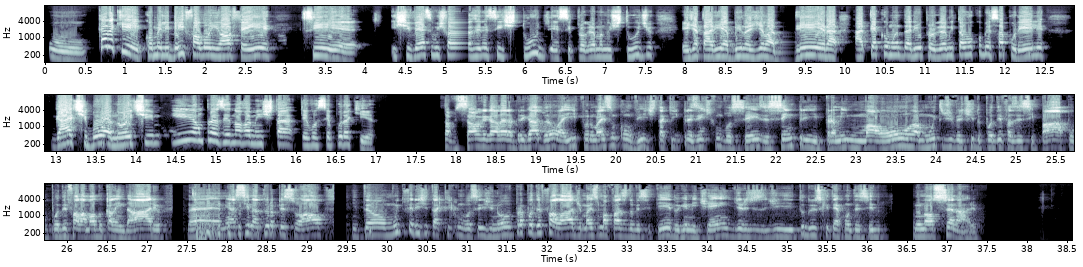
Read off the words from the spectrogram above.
o cara que, como ele bem falou em off aí, se estivéssemos fazendo esse estúdio, esse programa no estúdio, ele já estaria abrindo a geladeira, até comandaria o programa, então vou começar por ele. Gatti, boa noite e é um prazer novamente estar, ter você por aqui. Salve, salve, galera. Obrigadão aí por mais um convite, estar aqui presente com vocês. É sempre, para mim, uma honra, muito divertido poder fazer esse papo, poder falar mal do calendário, né? Minha assinatura pessoal. Então, muito feliz de estar aqui com vocês de novo para poder falar de mais uma fase do VCT, do Game Changers, de tudo isso que tem acontecido no nosso cenário.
